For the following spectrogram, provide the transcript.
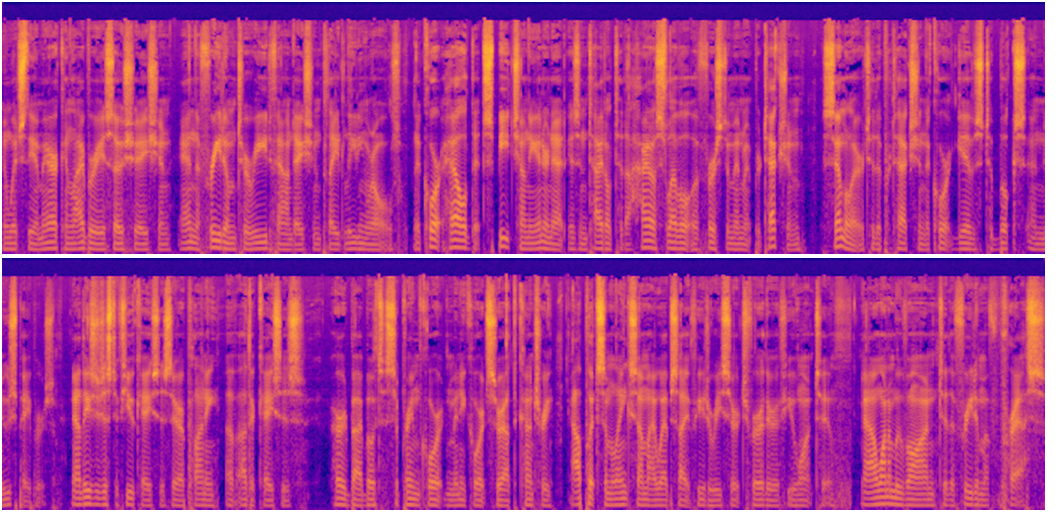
in which the American Library Association and the Freedom to Read Foundation played leading roles. The court held that speech on the Internet is entitled to the highest level of First Amendment protection, similar to the protection the court gives to books and newspapers. Now, these are just a few cases. There are plenty of other cases heard by both the Supreme Court and many courts throughout the country. I'll put some links on my website for you to research further if you want to. Now, I want to move on to the freedom of press.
